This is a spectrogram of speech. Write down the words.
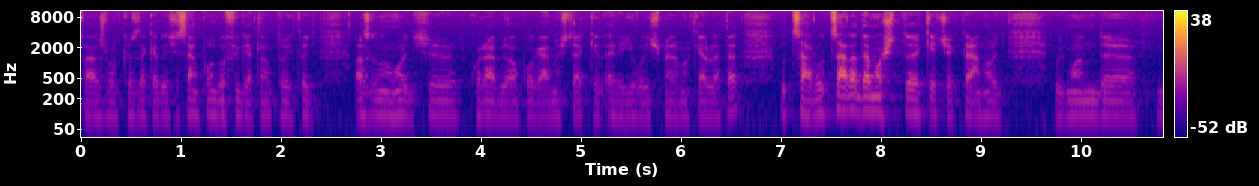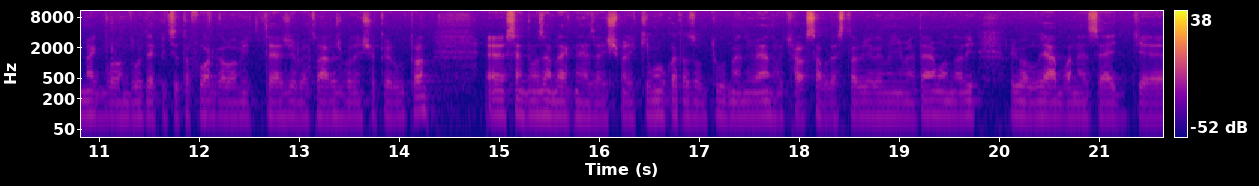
városban közlekedési szempontból, függetlenül attól, hogy azt gondolom, hogy korábbi alpolgármesterként elég jól ismerem a kerületet utcára utcára, de most kétségtelen, hogy úgymond megbolondult egy picit a forgalom itt városban és a körúton Szerintem az emberek nehezen ismerik ki magukat, azon túlmenően, hogyha szabad ezt a véleményemet elmondani, hogy valójában ez egy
